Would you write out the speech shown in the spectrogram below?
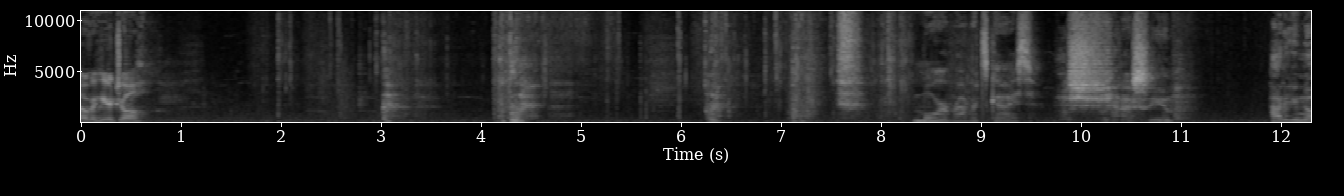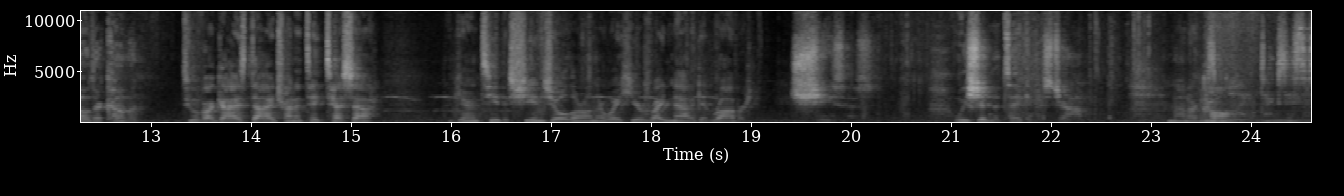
Over here, Joel. More of Robert's guys. Shit, I see him. How do you know they're coming? Two of our guys died trying to take Tess out. I guarantee that she and Joel are on their way here right now to get Robert. Jesus. We shouldn't have taken this job. Not our call. Texas.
